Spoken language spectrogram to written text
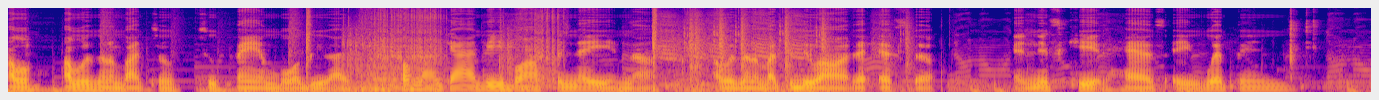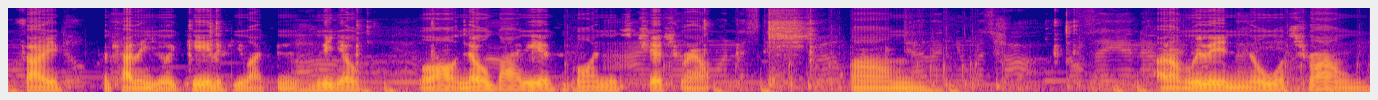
I, was, I wasn't about to, to fanboy be like, oh my god, Bebo, I'm finay, and nah, I wasn't about to do all that stuff. And this kid has a weapon Sorry for calling you a kid if you're watching this video. Well, nobody is going this chest round. Um, I don't really know what's wrong.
